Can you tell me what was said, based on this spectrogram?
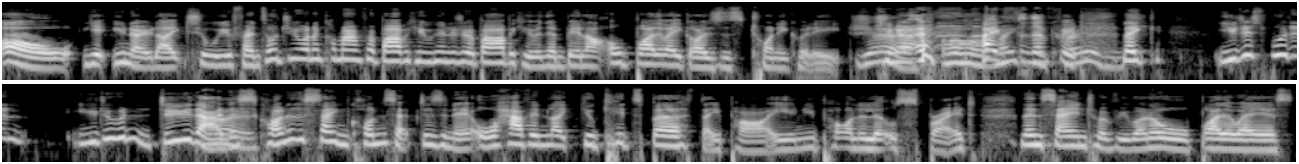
oh, you, you know, like to all your friends, oh, do you want to come around for a barbecue? We're going to do a barbecue. And then being like, oh, by the way, guys, it's 20 quid each. Do you know? Yeah. Oh, like for the food. cringe. Like, you just wouldn't. You wouldn't do that. And it's kind of the same concept, isn't it? Or having like your kid's birthday party and you put on a little spread, and then saying to everyone, "Oh, by the way, it's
